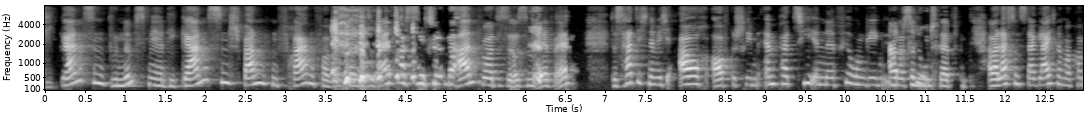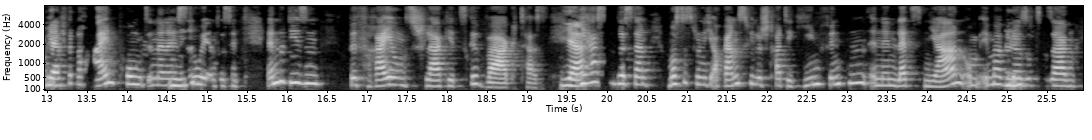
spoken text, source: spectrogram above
die ganzen, du nimmst mir die ganzen spannenden Fragen vorweg, weil du einfach so schön beantwortest aus dem FF. Das hatte ich nämlich auch aufgeschrieben, Empathie in der Führung gegenüber Absolut. Führungskräften. Aber lass uns da gleich nochmal kommen. Ja. Ich würde noch einen Punkt in deiner mhm. Historie interessieren. Wenn du diesen Befreiungsschlag jetzt gewagt hast. Ja. Wie hast du das dann, musstest du nicht auch ganz viele Strategien finden in den letzten Jahren, um immer wieder mhm. sozusagen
